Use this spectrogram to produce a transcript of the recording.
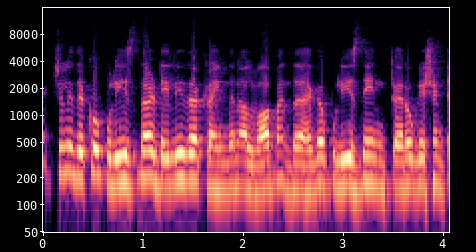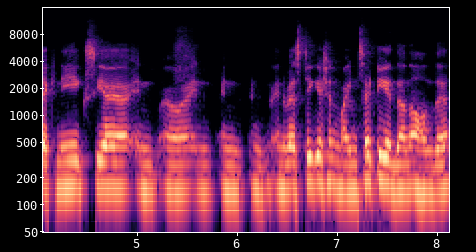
ਐਕਚੁਅਲੀ ਦੇਖੋ ਪੁਲਿਸ ਦਾ ਡੇਲੀ ਦਾ ਕ੍ਰਾਈਮ ਦੇ ਨਾਲ ਵਾਹ ਪੈਂਦਾ ਹੈਗਾ। ਪੁਲਿਸ ਦੇ ਇੰਟਰੋਗੇਸ਼ਨ ਟੈਕਨੀਕਸ ਜਾਂ ਇਨਵੈਸਟੀਗੇਸ਼ਨ ਮਾਈਂਡਸੈਟ ਹੀ ਇਦਾਂ ਦਾ ਹੁੰਦਾ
